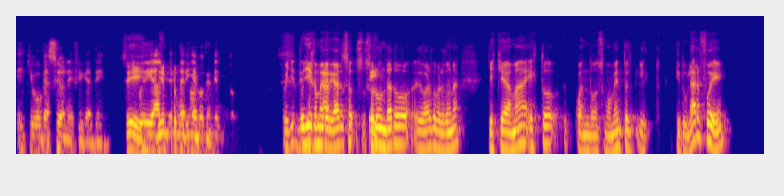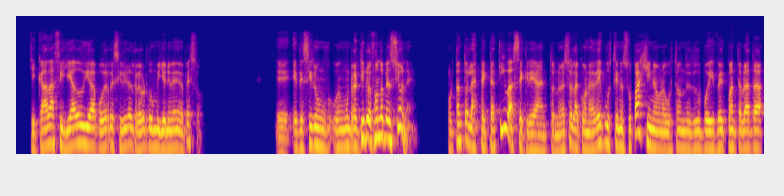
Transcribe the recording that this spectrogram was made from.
equivocaciones, fíjate. Sí, bien estaría contento. Oye, déjame agregar solo un dato, Eduardo, perdona, que es que además esto, cuando en su momento el, titular fue que cada afiliado iba a poder recibir alrededor de un millón y medio de pesos. Eh, es decir, un, un, retiro de fondo de pensiones. Por tanto, la expectativa se crea en torno a eso. La CONADECUS tiene en su página una cuestión donde tú podéis ver cuánta plata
